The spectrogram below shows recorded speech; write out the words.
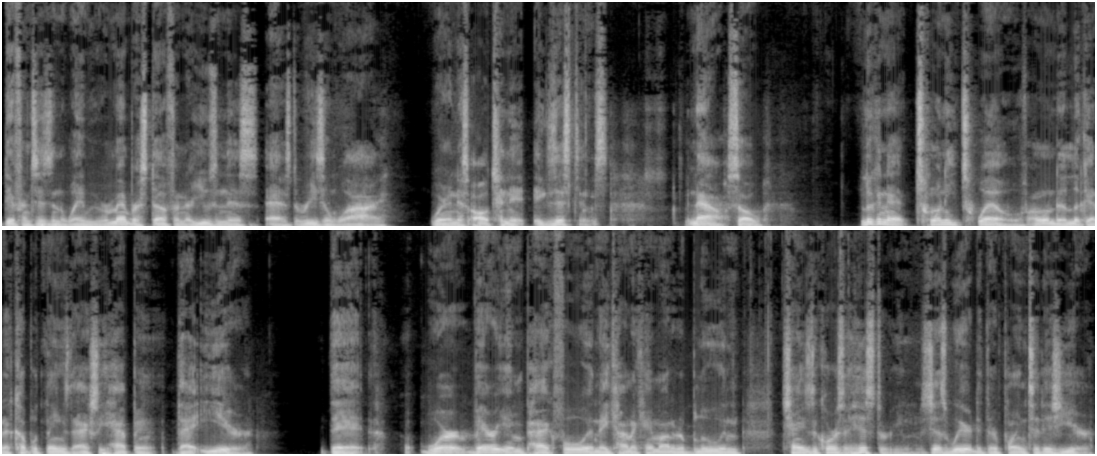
differences in the way we remember stuff, and they're using this as the reason why we're in this alternate existence. Now, so looking at 2012, I wanted to look at a couple things that actually happened that year that were very impactful and they kind of came out of the blue and changed the course of history. It's just weird that they're pointing to this year.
